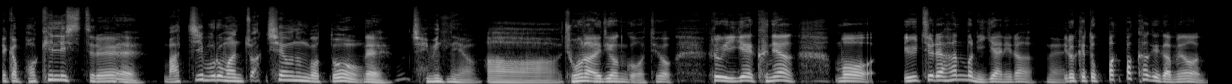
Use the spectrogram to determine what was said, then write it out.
그러니까 버킷리스트를 네. 맛집으로만 쫙 채우는 것도 네. 재밌네요. 아, 좋은 아이디어인 것 같아요. 그리고 이게 그냥 뭐 일주일에 한 번 이게 아니라 네. 이렇게 또 빡빡하게 가면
